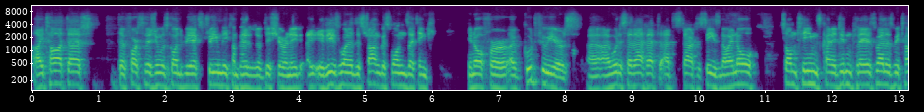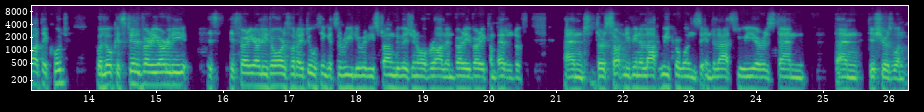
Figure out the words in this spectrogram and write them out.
I thought that the first division was going to be extremely competitive this year, and it, it is one of the strongest ones I think you know, for a good few years. Uh, I would have said that at, at the start of the season. Now, I know some teams kind of didn't play as well as we thought they could, but look, it's still very early. It's, it's very early doors, but I do think it's a really, really strong division overall and very, very competitive. And there's certainly been a lot weaker ones in the last few years than than this year's one.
